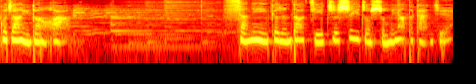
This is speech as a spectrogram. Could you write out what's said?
过这样一段话：想念一个人到极致是一种什么样的感觉？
